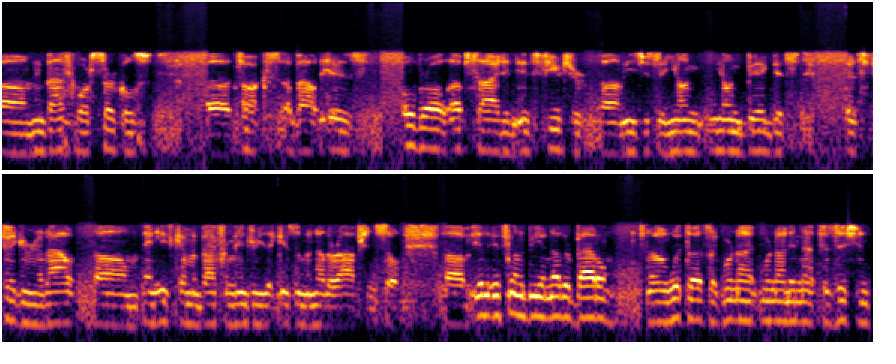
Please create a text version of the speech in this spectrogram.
um, in basketball circles uh, talks about his overall upside and his future. Um, he's just a young young big that's that's figuring it out, um, and he's coming back from injury that gives him another option. So um, it, it's going to be another battle uh, with us. Like we're not we're not in that position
